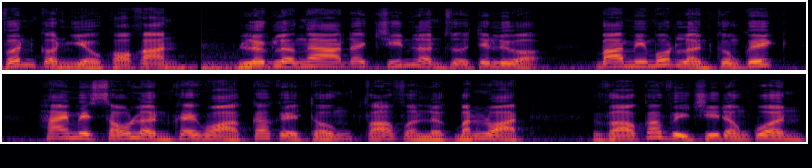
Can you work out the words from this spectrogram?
vẫn còn nhiều khó khăn. Lực lượng Nga đã 9 lần dội tên lửa, 31 lần công kích, 26 lần khai hỏa các hệ thống pháo phản lực bắn loạt vào các vị trí đóng quân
